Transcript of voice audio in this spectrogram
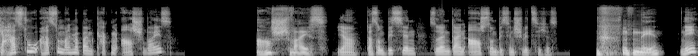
Hast du, hast du manchmal beim Kacken Arschschweiß? Arschschweiß. Ja, dass so ein bisschen, so dein, dein Arsch so ein bisschen schwitzig ist. nee. Nee?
